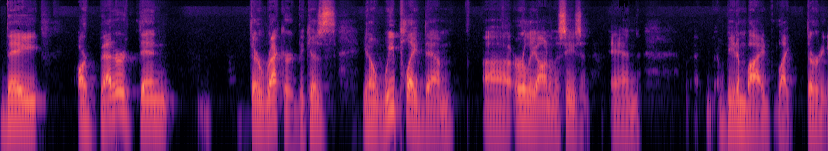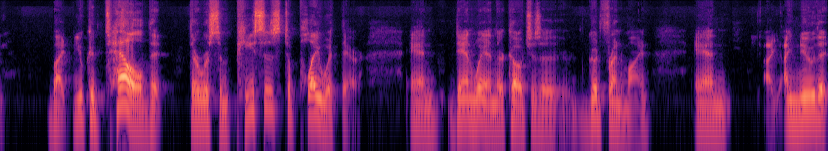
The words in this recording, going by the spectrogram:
They are better than their record because, you know, we played them uh, early on in the season and beat them by like 30. But you could tell that there were some pieces to play with there. And Dan Wynn, their coach, is a good friend of mine. And I, I knew that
